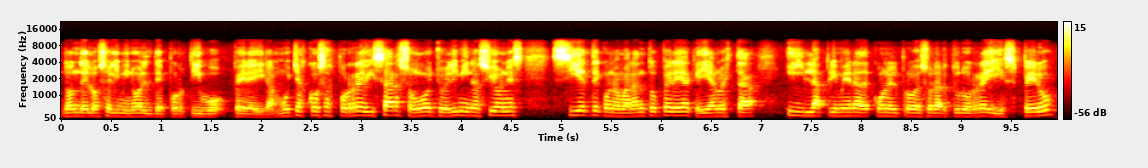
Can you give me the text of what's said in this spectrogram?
donde los eliminó el Deportivo Pereira. Muchas cosas por revisar, son ocho eliminaciones, siete con Amaranto Perea, que ya no está, y la primera con el profesor Arturo Reyes, pero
